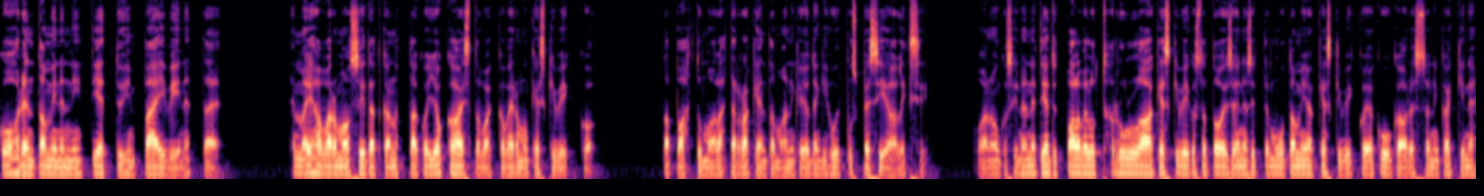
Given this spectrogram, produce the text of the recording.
kohdentaminen niin tiettyihin päiviin, että en mä ihan varma ole siitä, että kannattaako jokaista vaikka Vermon keskiviikko tapahtumaa lähteä rakentamaan niin jotenkin huippuspesiaaliksi, vaan onko siinä ne tietyt palvelut rullaa keskiviikosta toiseen ja sitten muutamia keskiviikkoja kuukaudessa, niin kaikki ne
